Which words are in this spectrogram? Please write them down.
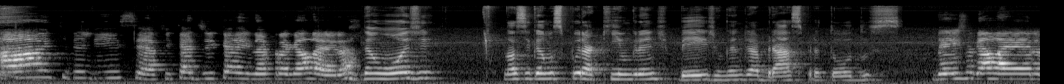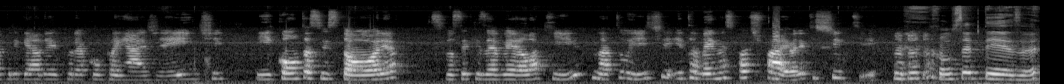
Ai, que delícia! Fica a dica aí, né, pra galera. Então hoje nós ficamos por aqui. Um grande beijo, um grande abraço para todos. Beijo, galera. Obrigada aí por acompanhar a gente. E conta a sua história se você quiser ver ela aqui na Twitch e também no Spotify. Olha que chique. Com certeza.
